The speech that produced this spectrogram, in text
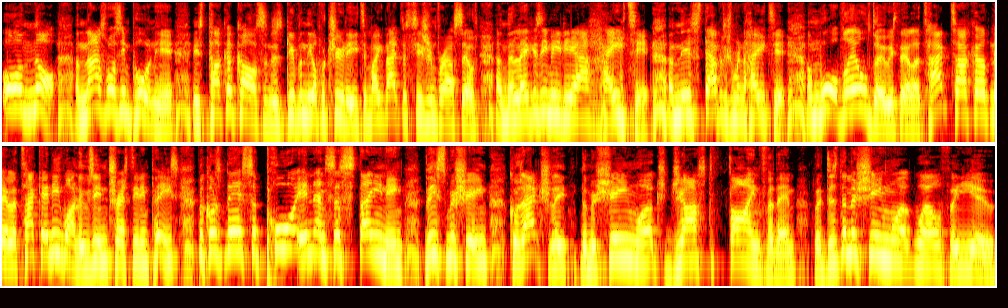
or not? And that's what's important here is Tucker Carlson has given the opportunity to make that decision for ourselves and the legacy media hate it and the establishment hate it. And what they'll do is they'll attack Tucker and they'll attack anyone who's interested in peace because they're supporting and sustaining this machine because actually the machine works just fine for them, but does the machine work well for you?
